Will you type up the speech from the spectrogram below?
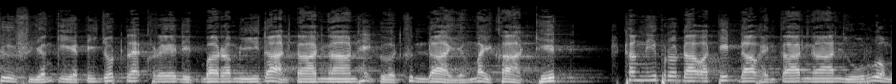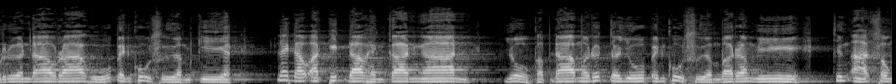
ชื่อเสียงเกียรติยศและเครดิตบารมีด้านการงานให้เกิดขึ้นได้อย่างไม่คาดคิด ทั้งนี้เพราะดาวอาทิตย์ดาวแห่งการงานอยู่ร่วมเรือนดาวราหูเป็นคู่เสื่อมเกียรติ และดาวอาทิตย์ดาวแห่งการงาน โยกกับดาวมฤตยูเป็นคู่เสื่อมบารมี จึงอาจส่ง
